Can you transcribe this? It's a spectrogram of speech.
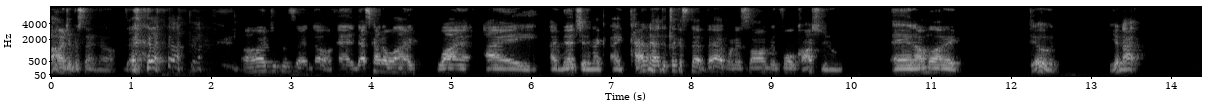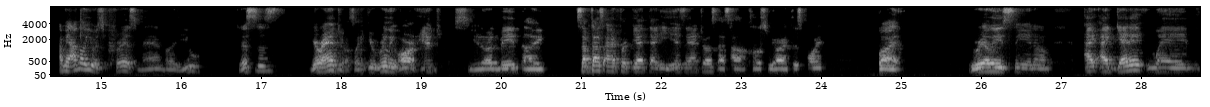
Hundred percent no. hundred percent no, and that's kind of why why I I mentioned I, I kind of had to take a step back when I saw him in full costume, and I'm like, dude, you're not. I mean, I know you was Chris, man, but you, this is you're Andros. Like you really are Andros. You know what I mean? Like sometimes I forget that he is Andros. That's how close we are at this point. But really seeing him, I, I get it when,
